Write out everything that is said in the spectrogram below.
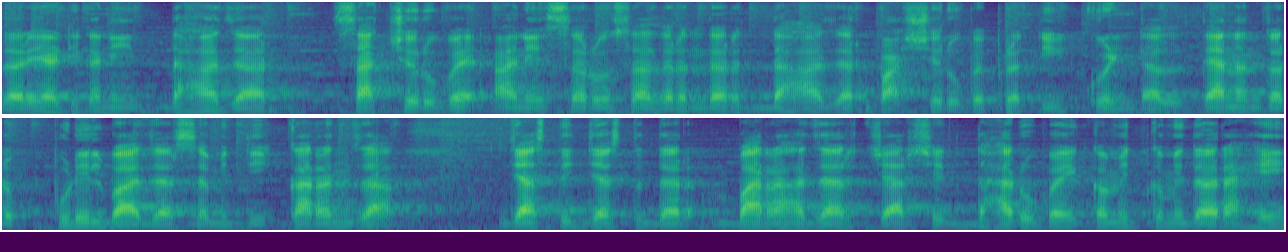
दर या ठिकाणी दहा हजार सातशे रुपये आणि सर्वसाधारण दर दहा हजार पाचशे रुपये प्रति क्विंटल. त्यानंतर पुढील बाजार समिती कारंजा जास्तीत जास्त दर बारा हजार चारशे दहा रुपये कमीत कमी दर आहे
